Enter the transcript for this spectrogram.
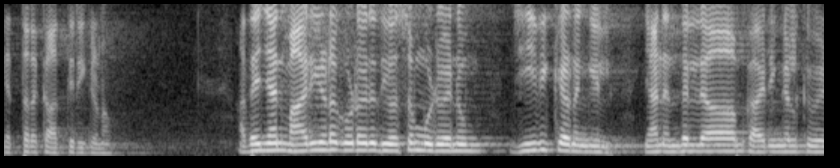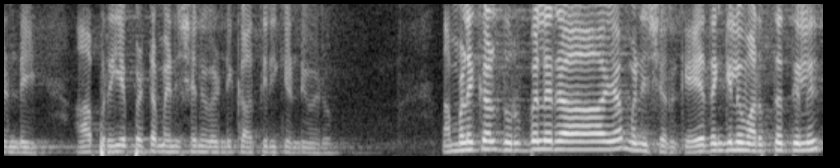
എത്ര കാത്തിരിക്കണം? അതേ ഞാൻ മാരിയുടെ കൂടെ ഒരു ദിവസം മുഴുവനും ജീവിക്കണമെങ്കിൽ ഞാൻ എന്തെല്ലാം കാര്യങ്ങൾക്ക് വേണ്ടി ആ പ്രിയപ്പെട്ട മനുഷ്യന് വേണ്ടി കാത്തിരിക്കേണ്ടി വരും. നമ്മളെക്കാൾ ദുർബലരായ മനുഷ്യർക്ക് ഏതെങ്കിലും അർത്ഥത്തിൽ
